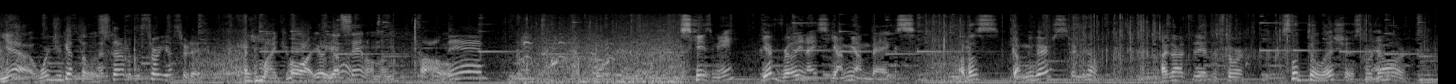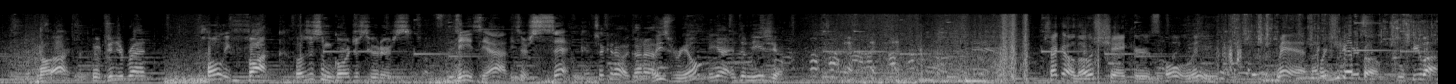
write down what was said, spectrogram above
Yeah, where'd you get those? I got them at the store yesterday. Oh my god, yo, you got sand on them. Oh, oh, man. Excuse me, you have really nice yum yum bags. Are those gummy bears? Check it out. I got it today at the store. These look delicious, For a dollar. Dollar. We have gingerbread. Holy fuck, those are some gorgeous hooters. These, yeah, these are sick. Check it out. I got it. Are these real? Yeah, Indonesia. Check out those shakers. Holy. Man, where'd you get them? From Cuba.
